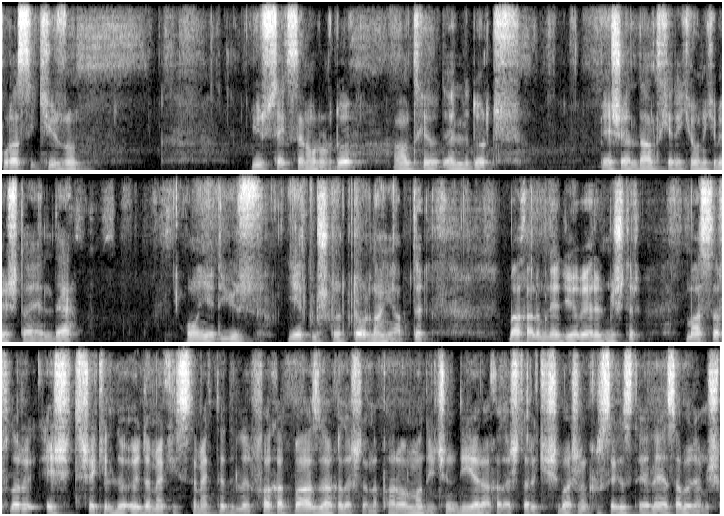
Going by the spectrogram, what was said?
Burası 210. 180 olurdu. 6 kere 4, 54. 5 elde 6 kere 2 12 5 daha elde. 17 174 de oradan yaptı. Bakalım ne diyor verilmiştir. Masrafları eşit şekilde ödemek istemektedirler. Fakat bazı arkadaşlarında para olmadığı için diğer arkadaşları kişi başına 48 TL hesap ödemiş.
